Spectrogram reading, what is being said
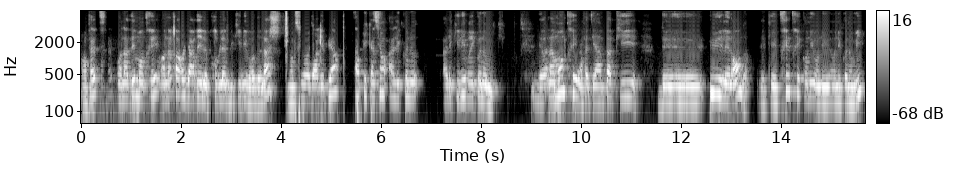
en fait, on a démontré, on n'a pas regardé le problème d'équilibre de Nash. Donc, si vous regardez bien, application à l'équilibre économique. Et on a montré, en fait, il y a un papier de U Leland, qui est très, très connu en, en économie.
